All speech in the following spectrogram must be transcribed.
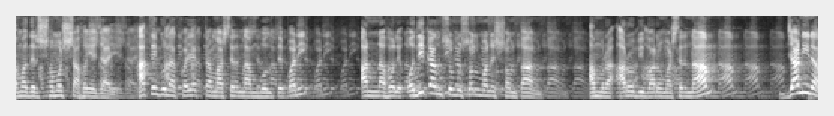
আমাদের সমস্যা হয়ে যায়। হাতে গোনা কয়েকটা মাসের নাম বলতে পারি, আর না হলে অধিকাংশ মুসলমানের সন্তান আমরা আরবি বারো মাসের নাম জানি না।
